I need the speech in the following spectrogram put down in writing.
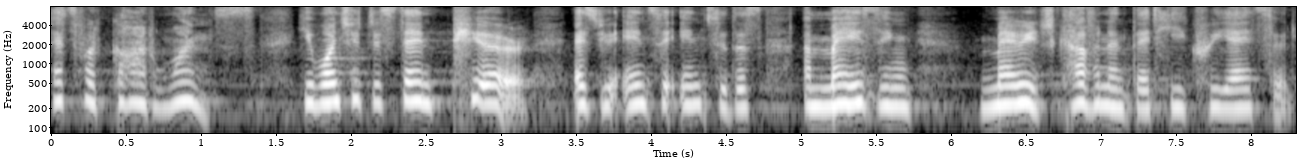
That's what God wants. He wants you to stand pure as you enter into this amazing marriage covenant that He created.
